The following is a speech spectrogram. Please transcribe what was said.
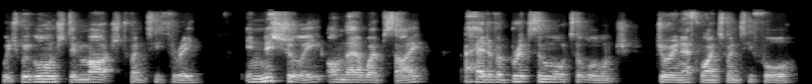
which we launched in March 23, initially on their website ahead of a bricks and mortar launch during FY24.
